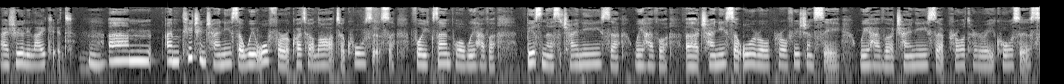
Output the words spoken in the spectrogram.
I really like it. Mm. Um, I'm teaching Chinese. So we offer quite a lot of courses. For example, we have a business Chinese, uh, we have a, a, Chinese oral proficiency, we have a Chinese uh, poetry courses,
